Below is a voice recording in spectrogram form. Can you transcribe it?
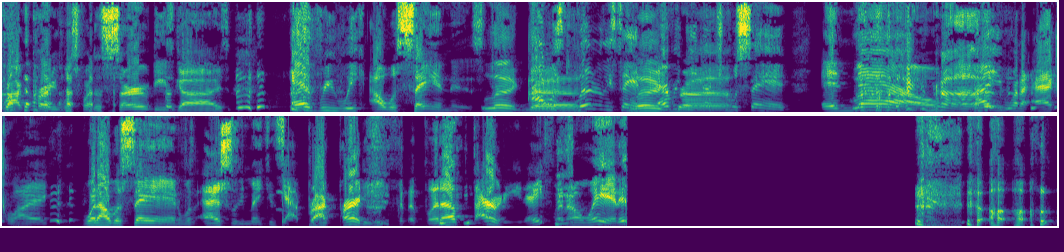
Brock Purdy was for to serve these guys. Every week I was saying this. Look, bro. I was literally saying Look, everything that you were saying, and now, bruh. now you want to act like what I was saying was actually making. Yeah, Brock Purdy, he finna put up thirty. They finna win. It-.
